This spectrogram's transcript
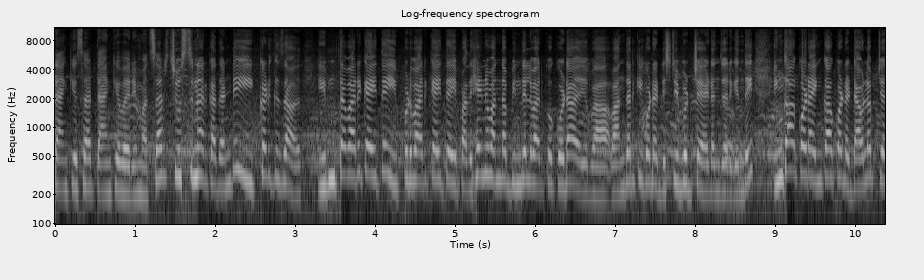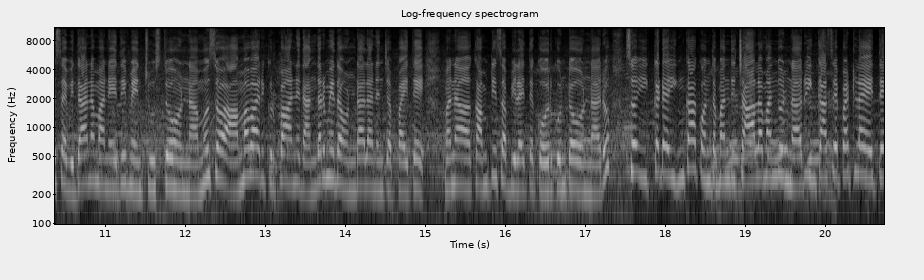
Thank you sir thank you very much sir చూస్తున్నారు కదండి ఇక్కడికి ఇంతవరకు అయితే ఇప్పుడు వరకు అయితే పదిహేను వంద బిందెల వరకు కూడా అందరికీ కూడా డిస్ట్రిబ్యూట్ చేయడం జరిగింది. ఇంకా కూడా ఇంకా కూడా డెవలప్ చేసే విధానం అనేది మేము చూస్తూ ఉన్నాము. సో అమ్మవారి కృప అనేది అందరి మీద ఉండాలని చెప్పి అయితే మన కమిటీ సభ్యులు అయితే కోరుకుంటూ ఉన్నారు. సో ఇక్కడ ఇంకా కొంతమంది చాలామంది ఉన్నారు. ఉన్నారు ఇంకాసేపట్లో అయితే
